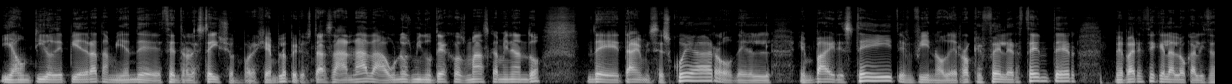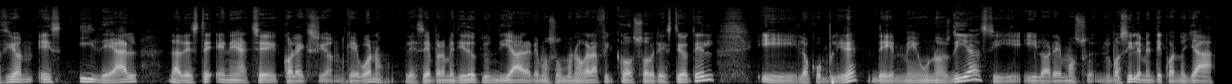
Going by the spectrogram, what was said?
y a un tiro de piedra también de Central Station, por ejemplo, pero estás a nada, unos minutejos más caminando de Times Square o del Empire State, en fin, o de Rockefeller Center. Me parece que la localización es ideal, la de este NH Collection, que bueno, les he prometido que un día haremos un monográfico sobre este hotel y lo cumpliré. Denme unos días y, lo haremos posiblemente cuando ya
